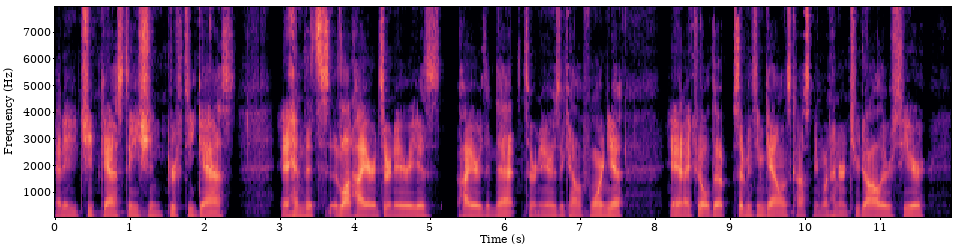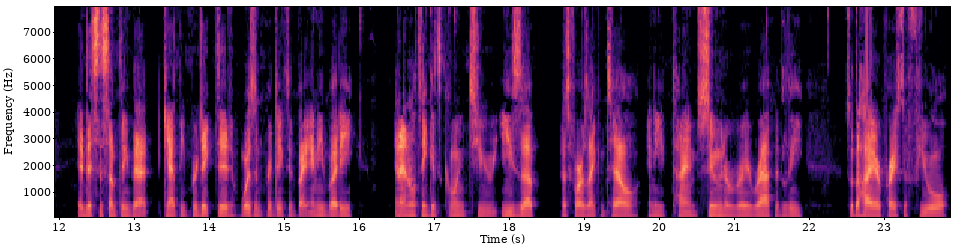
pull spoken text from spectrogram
at a cheap gas station, Thrifty Gas and it's a lot higher in certain areas, higher than that in certain areas of California. And I filled up 17 gallons, cost me $102 here. And this is something that can't be predicted, wasn't predicted by anybody. And I don't think it's going to ease up, as far as I can tell, anytime soon or very rapidly. So the higher price of fuel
